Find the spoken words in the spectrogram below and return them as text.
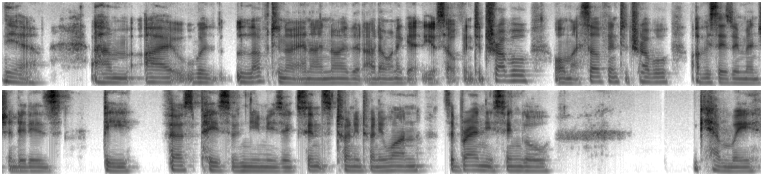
Yeah. Um, I would love to know, and I know that I don't want to get yourself into trouble or myself into trouble. Obviously, as we mentioned, it is the first piece of new music since 2021. It's a brand new single. Can we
